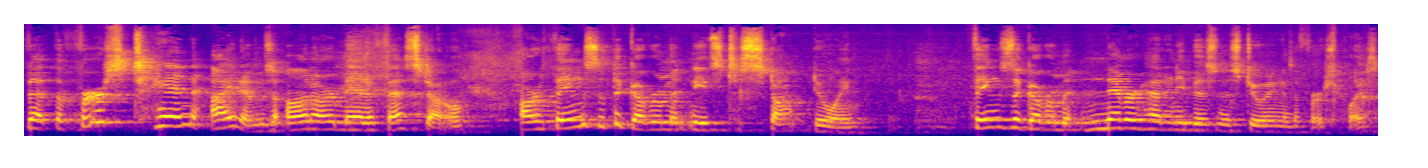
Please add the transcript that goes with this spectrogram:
that the first 10 items on our manifesto are things that the government needs to stop doing. Things the government never had any business doing in the first place.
